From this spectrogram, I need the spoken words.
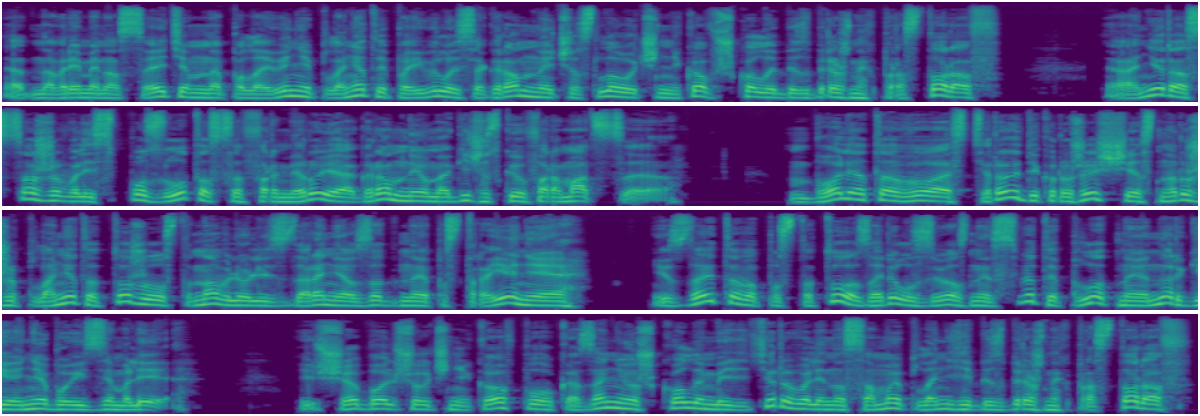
Одновременно с этим на половине планеты появилось огромное число учеников Школы Безбрежных Просторов. Они рассаживались в поз лотоса, формируя огромную магическую формацию. Более того, астероиды, кружащие снаружи планеты, тоже устанавливались заранее заданное построение. Из-за этого пустоту озарил звездный свет и плотная энергия неба и земли. Еще больше учеников по указанию школы медитировали на самой планете безбрежных просторов.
